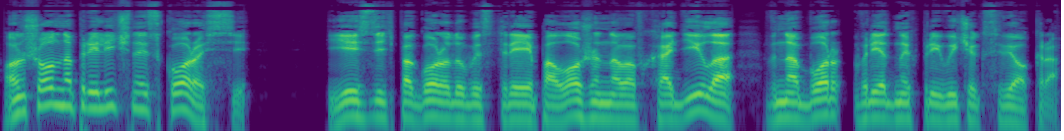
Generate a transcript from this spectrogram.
Он шел на приличной скорости. Ездить по городу быстрее положенного входило в набор вредных привычек свекра.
